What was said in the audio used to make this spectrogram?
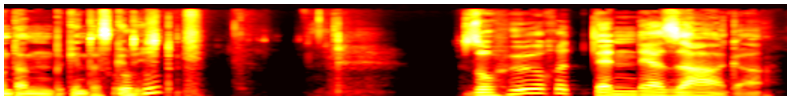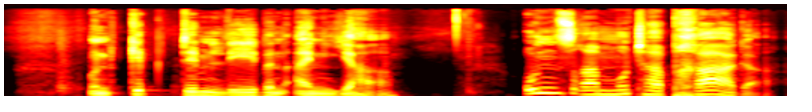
Und dann beginnt das Gedicht. So höret denn der Sager und gibt dem Leben ein Ja. Unserer Mutter Prager,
